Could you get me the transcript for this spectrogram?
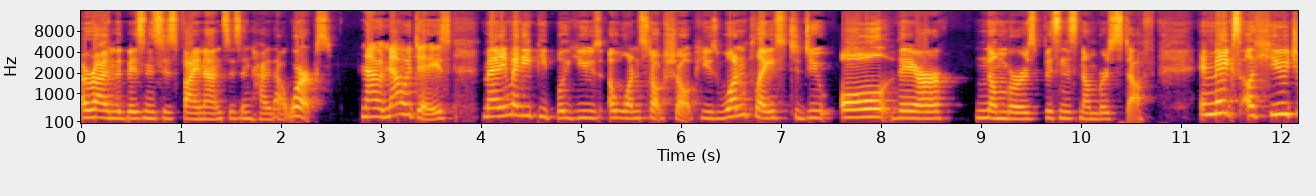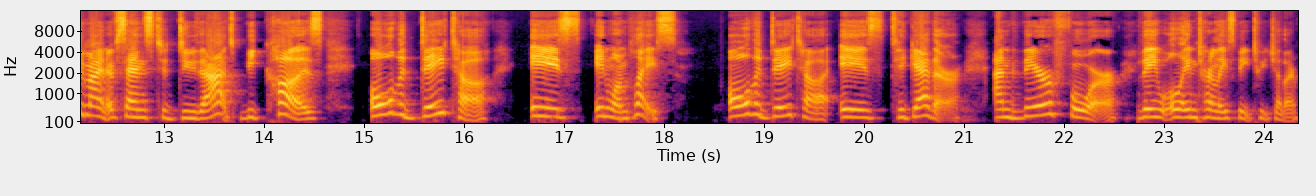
around the business's finances and how that works. Now, nowadays, many, many people use a one stop shop, use one place to do all their numbers, business numbers stuff. It makes a huge amount of sense to do that because all the data is in one place all the data is together and therefore they will internally speak to each other.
